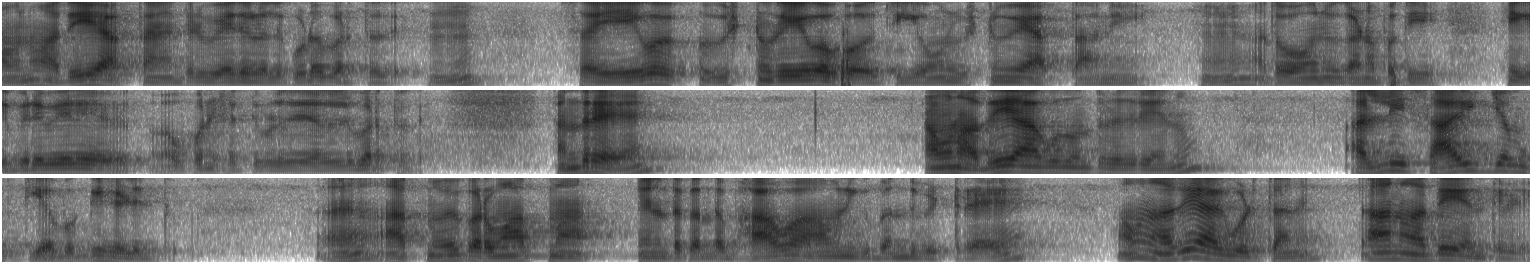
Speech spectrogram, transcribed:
ಅವನು ಅದೇ ಆಗ್ತಾನೆ ಅಂತೇಳಿ ವೇದಗಳಲ್ಲಿ ಕೂಡ ಬರ್ತದೆ. ಸ ಏವ ವಿಷ್ಣುರೇವ ಭವತಿ, ಅವನು ವಿಷ್ಣುವೇ ಆಗ್ತಾನೆ. ಅಥವಾ ಅವನು ಗಣಪತಿ, ಹೀಗೆ ಬೇರೆ ಬೇರೆ ಉಪನಿಷತ್ತುಗಳಲ್ಲಿ ಬರ್ತದೆ. ಅಂದರೆ ಅವನು ಅದೇ ಆಗೋದು ಅಂತ ಹೇಳಿದರೆ ಏನು? ಅಲ್ಲಿ ಸಾಯುಜ್ಯ ಮುಕ್ತಿಯ ಬಗ್ಗೆ ಹೇಳಿದ್ದು. ಆತ್ಮವೇ ಪರಮಾತ್ಮ ಎನ್ನತಕ್ಕಂಥ ಭಾವ ಅವನಿಗೆ ಬಂದುಬಿಟ್ರೆ ಅವನು ಅದೇ ಆಗಿಬಿಡ್ತಾನೆ, ತಾನು ಅದೇ ಅಂಥೇಳಿ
